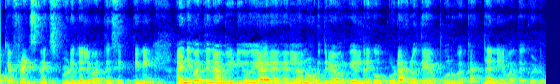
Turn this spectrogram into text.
ಓಕೆ ಫ್ರೆಂಡ್ಸ್ ನೆಕ್ಸ್ಟ್ ವಿಡಿಯೋದಲ್ಲಿ ಮತ್ತೆ ಸಿಗ್ತೀನಿ. ಅಂಡ್ ಇವತ್ತಿನ ವಿಡಿಯೋ ಯಾರ್ಯಾರೆಲ್ಲ ನೋಡಿದ್ರೆ ಅವ್ರಿಗೆಲ್ರಿಗೂ ಕೂಡ ಹೃದಯಪೂರ್ವಕ ಧನ್ಯವಾದಗಳು.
